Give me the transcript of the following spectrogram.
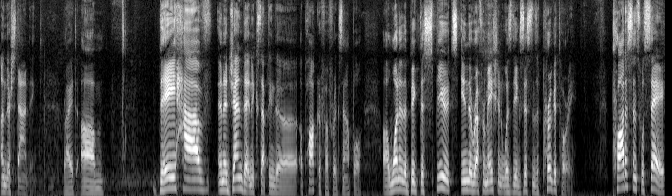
understanding, right? Um, they have an agenda in accepting the Apocrypha, for example. Uh, one of the big disputes in the Reformation was the existence of purgatory. Protestants will say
